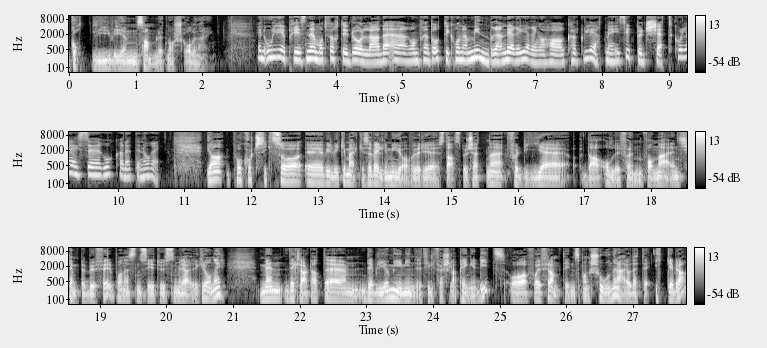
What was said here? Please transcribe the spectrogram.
godt liv i en samlet norsk oljenæring. En oljepris ned mot 40 dollar, det er omtrent 80 kroner mindre enn det regjeringa har kalkulert med i sitt budsjett. Hvordan råker dette Norge? Ja, På kort sikt så eh, vil vi ikke merke så veldig mye over eh, statsbudsjettene, fordi eh, da oljefondet er en kjempebuffer på nesten 7000 milliarder kroner. Men det er klart at eh, det blir jo mye mindre tilførsel av penger dit. Og for framtidens pensjoner er jo dette ikke bra.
